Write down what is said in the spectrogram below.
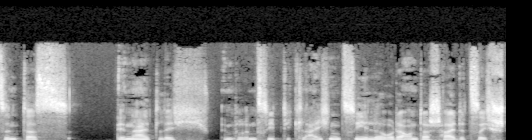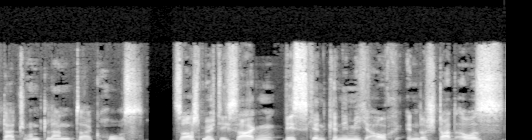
Sind das inhaltlich im Prinzip die gleichen Ziele oder unterscheidet sich Stadt und Land da groß? Zuerst möchte ich sagen, bisschen kenne ich mich auch in der Stadt aus.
